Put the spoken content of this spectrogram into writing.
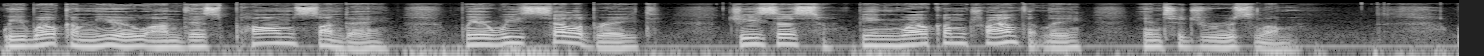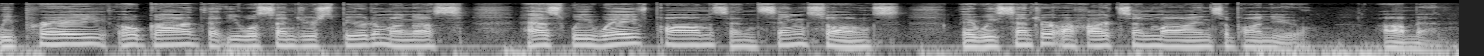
We welcome you on this Palm Sunday where we celebrate Jesus being welcomed triumphantly into Jerusalem. We pray, O God, that you will send your Spirit among us as we wave palms and sing songs. May we center our hearts and minds upon you. Amen.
